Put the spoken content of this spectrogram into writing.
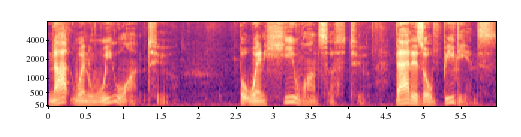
Not when we want to, but when He wants us to. That is obedience.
